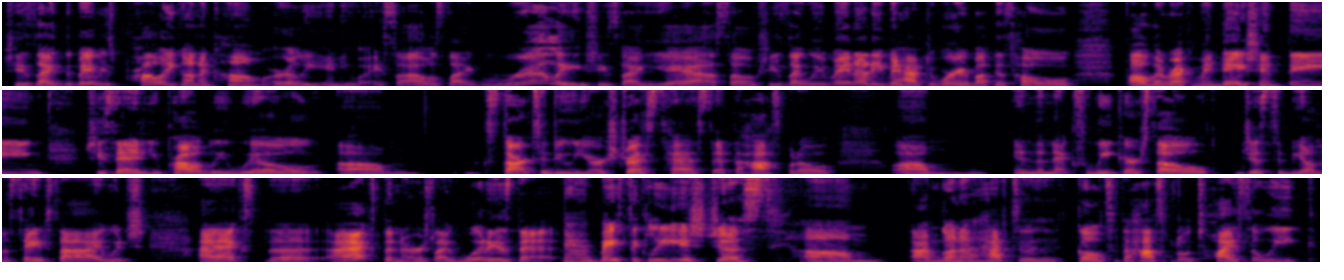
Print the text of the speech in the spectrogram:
She's like, the baby's probably going to come early anyway. So I was like, really? She's like, yeah. So she's like, we may not even have to worry about this whole follow the recommendation thing. She said, you probably will um, start to do your stress test at the hospital um in the next week or so just to be on the safe side which i asked the i asked the nurse like what is that? And basically it's just um i'm gonna have to go to the hospital twice a week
